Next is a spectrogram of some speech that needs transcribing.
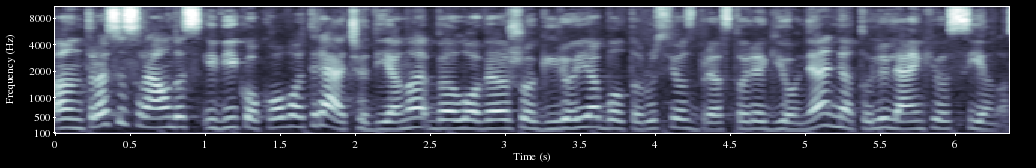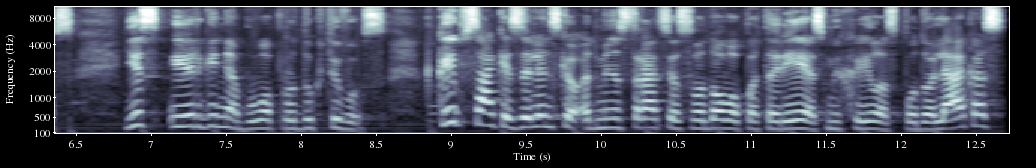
Antrasis raundas įvyko kovo 3 dieną Belovežo gyrioje Baltarusijos Bresto regione, netoli Lenkijos sienos. Jis irgi nebuvo produktyvus. Kaip sakė Zelenskio administracijos vadovo patarėjas Mikhailas Podolekas,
